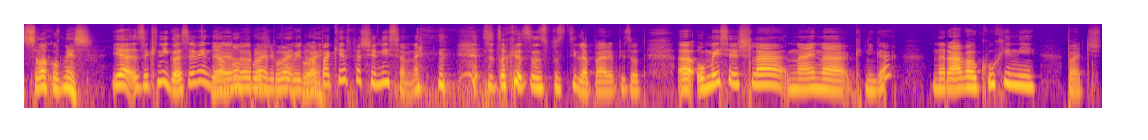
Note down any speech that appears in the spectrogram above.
Se lahko vmes. Ja, za knjigo, se vem, da Ja, je no, Laura povej, že povej, povedala, povej. ampak jaz pa še nisem, ne? zato ker sem spustila par epizod. Uh, Vmes je šla najna knjiga, Narava v kuhinji, pač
